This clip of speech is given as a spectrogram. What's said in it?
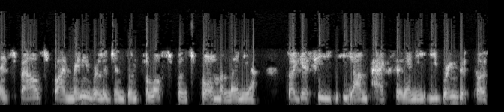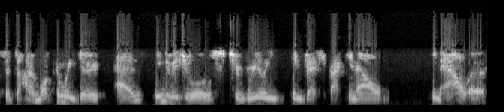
espoused by many religions and philosophers for millennia. So I guess he, he unpacks it and he, he brings it closer to home. What can we do as individuals to really invest back in our in our earth,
